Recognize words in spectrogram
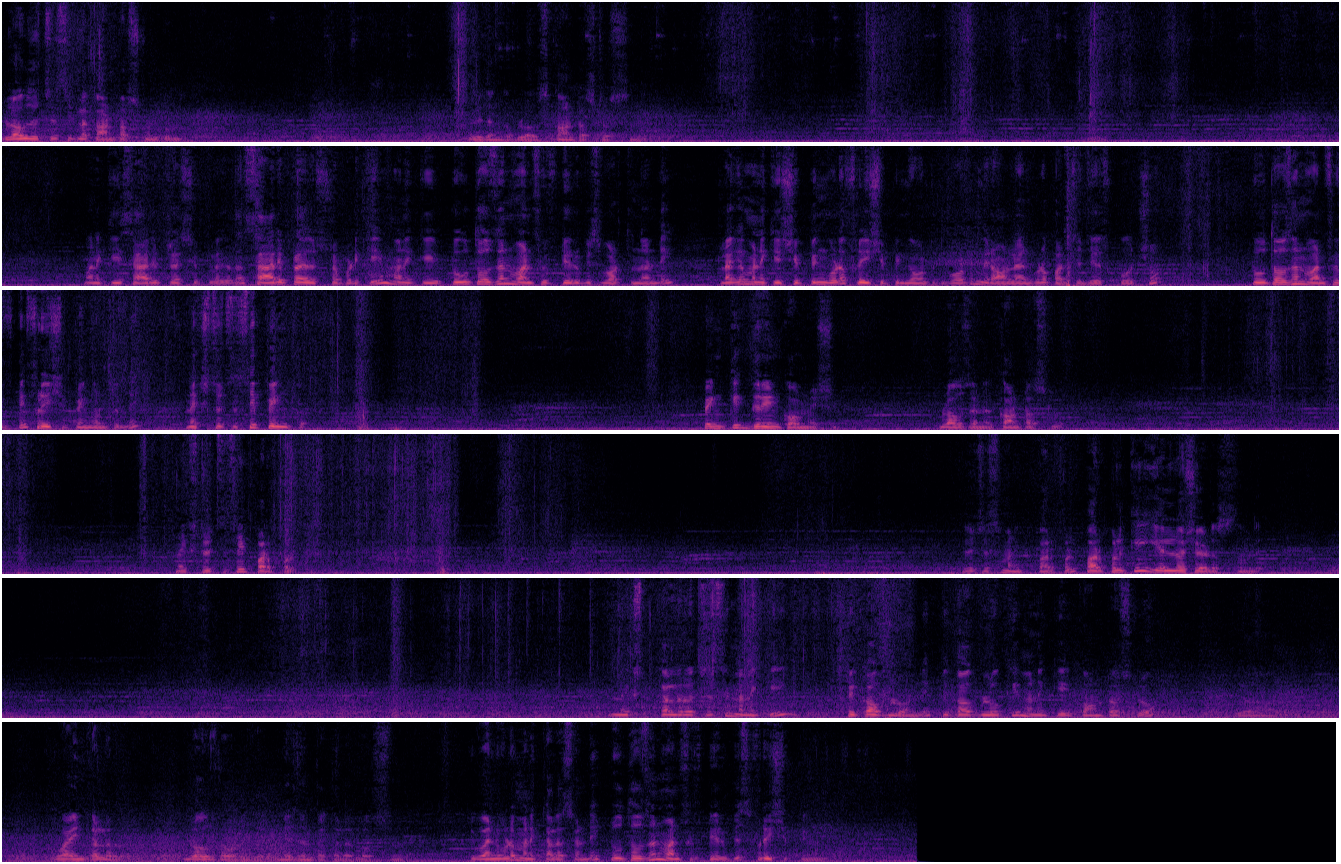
బ్లౌజ్ వచ్చేసి ఇట్లా కాంట్రాస్ట్ ఉంటుంది. ఈ విధంగా బ్లౌజ్ కాంట్రాస్ట్ వస్తుంది. మనకి శారీ ప్రైస్ చెప్పలేదు కదా. శారీ ప్రైస్ వచ్చేటప్పటికి మనకి two thousand one fifty rupees పడుతుందండి. అలాగే మనకి షిప్పింగ్ కూడా ఫ్రీ షిప్పింగ్ ఉంటుంది కాబట్టి మీరు ఆన్లైన్ కూడా పర్చేజ్ చేసుకోవచ్చు. Two thousand one fifty free shipping ఉంటుంది. నెక్స్ట్ వచ్చేసి పింక్. పింక్కి గ్రీన్ కాంబినేషన్. బ్లౌజ్ అనేది కాంట్రాస్ట్లో. నెక్స్ట్ వచ్చేసి పర్పుల్. ఇది వచ్చేసి మనకి పర్పుల్. పర్పుల్కి ఎల్లో షేడ్ వస్తుంది. నెక్స్ట్ కలర్ వచ్చేసి మనకి పికాక్ బ్లూ అండి. పికాక్ బ్లూకి మనకి కాంట్రాస్ట్లో వైన్ కలర్ బ్లౌజ్ రావడం జరిగింది మెజంతా కలర్లో వస్తుంది. ఇవన్నీ కూడా మనకి కలర్స్ అండి. Two thousand one fifty rupees free shipping.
